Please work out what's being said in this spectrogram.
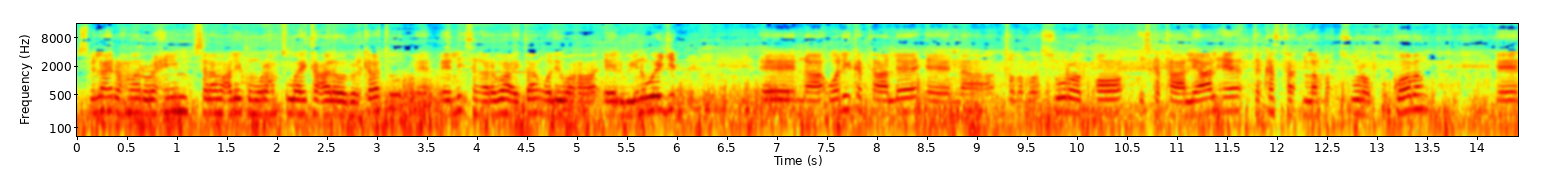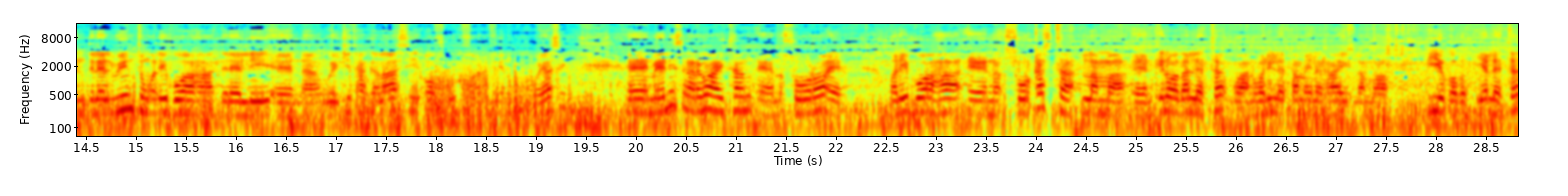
bismillahi raxmaan raxiim asalaamu calaykum waraxmat ullaahi tacaala wabarakaatu meeli isan arago haytaan wali wahaa eelwiino wejid wali ka taale todoba suurood oo iska taaliyaal eh ta kasta lama suurood ku kooban daleelwiintan walibu ahaa daleeli wejidha galaasi oo furuka faarafeen kukoyaasi meeli isan arago haytaan suuro eh walibu ahaa suur kasta lama ilooda leta waan wali leta meelarahay lama biyo gobod iyo leta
